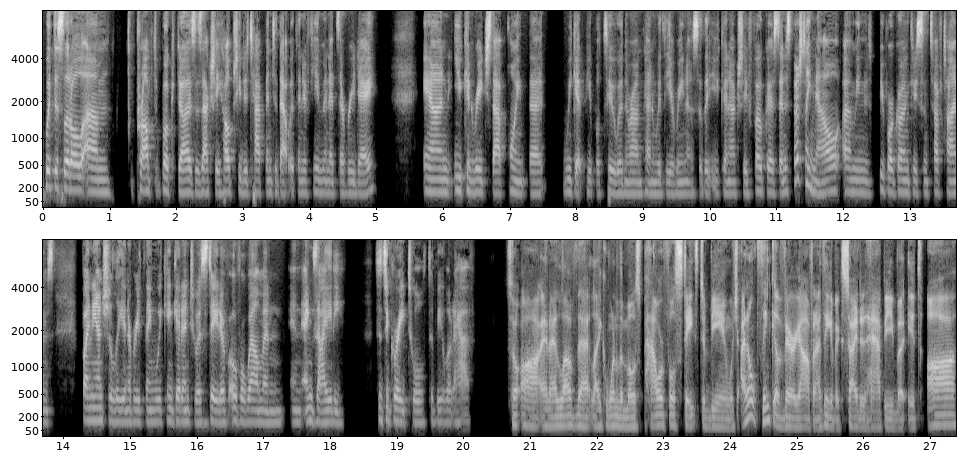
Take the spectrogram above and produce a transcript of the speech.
what this little um, prompt book does is actually helps you to tap into that within a few minutes every day and you can reach that point that we get people to in the round pen with the arena so that you can actually focus and especially now i mean people are going through some tough times financially and everything we can get into a state of overwhelm and, and anxiety so it's a great tool to be able to have so awe, uh, and I love that like one of the most powerful states to be in, which I don't think of very often. I think of excited, happy, but it's awe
